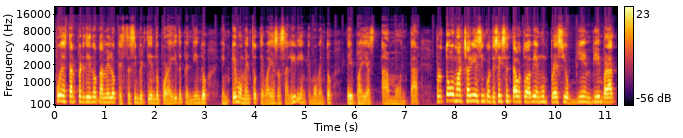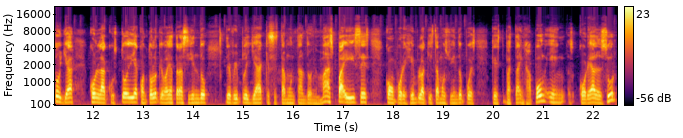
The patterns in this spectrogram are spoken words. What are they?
puedes estar perdiendo también lo que estés invirtiendo por ahí dependiendo en qué momento te vayas a salir y en qué momento te vayas a montar. Pero todo marcha bien, 56 centavos todavía en un precio bien, bien barato ya con la custodia, con todo lo que vaya a estar haciendo de Ripley ya que se está montando en más países, como por ejemplo aquí estamos viendo pues que va a estar en Japón y en Corea del Sur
